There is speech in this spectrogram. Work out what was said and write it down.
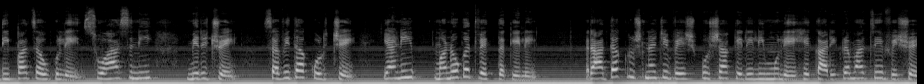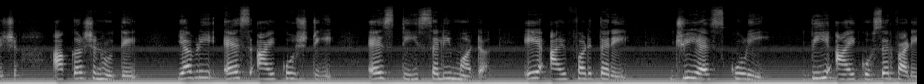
दीपा चौगुले सुहासिनी मिरचे सविता कुडचे यांनी मनोगत व्यक्त केले. राधाकृष्णाची वेशभूषा केलेली मुले हे कार्यक्रमाचे विशेष आकर्षण होते. यावेळी S I Koshti S T Salimath A I Phadtare G S Koli B I Kosarwade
